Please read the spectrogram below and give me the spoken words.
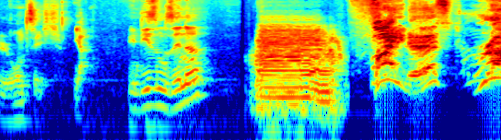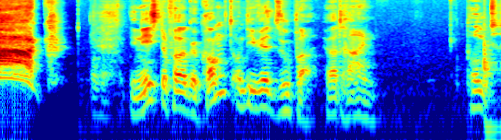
lohnt sich. Ja. In diesem Sinne, Finest Rock! Die nächste Folge kommt und die wird super. Hört rein. Punkt.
